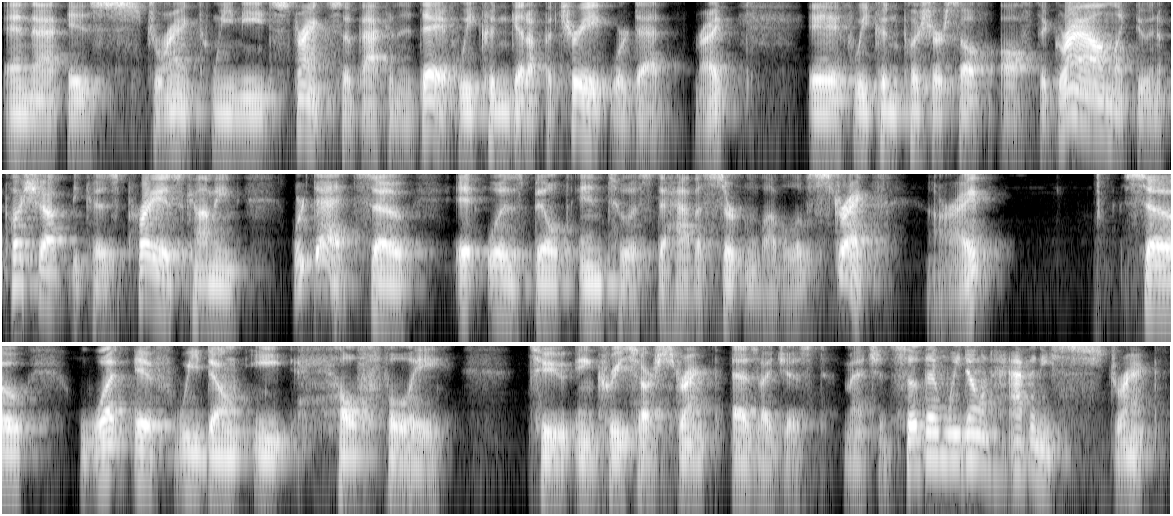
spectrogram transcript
and that is strength. We need strength. So back in the day, if we couldn't get up a tree, we're dead, right? If we couldn't push ourselves off the ground, like doing a push up because prey is coming, we're dead. So it was built into us to have a certain level of strength. All right. So what if we don't eat healthfully to increase our strength, as I just mentioned? So then we don't have any strength.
